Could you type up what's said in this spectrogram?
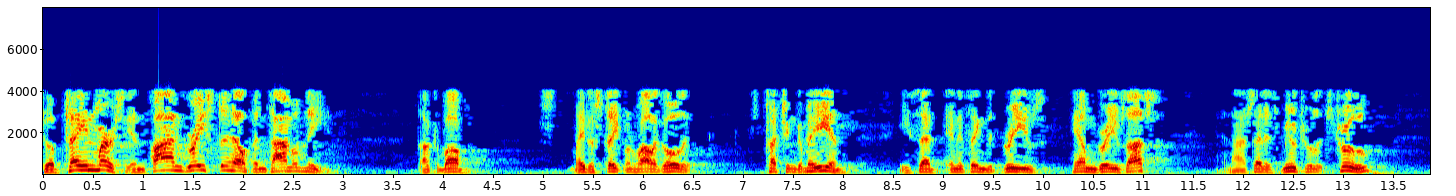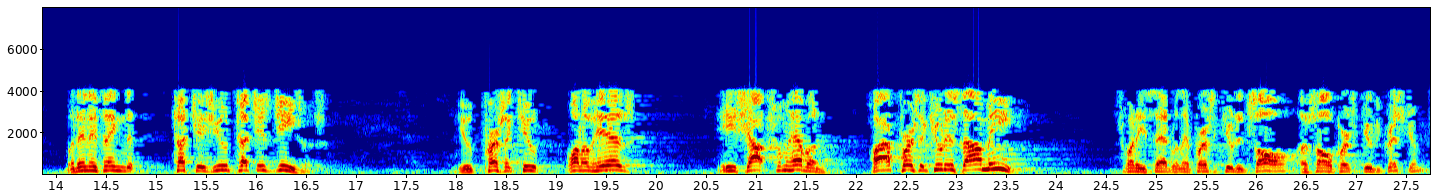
to obtain mercy and find grace to help in time of need. Dr. Bob made a statement a while ago that was touching to me, and he said, anything that grieves him grieves us. And I said, it's mutual, it's true. But anything that touches you touches Jesus. You persecute one of his, he shouts from heaven, Why persecutest thou me? That's what he said when they persecuted Saul, or Saul persecuted Christians.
